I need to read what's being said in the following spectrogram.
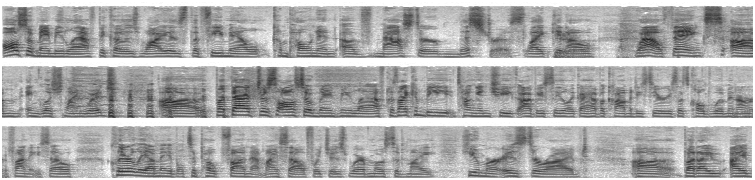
also made me laugh because why is the female component of master mistress? Like you know wow thanks um, english language. Uh, but that just also made me laugh because i can be tongue-in-cheek obviously like i have a comedy series that's called women aren't funny. So clearly i'm able to poke fun at myself which is where most of my humor is derived. Uh, but I, I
